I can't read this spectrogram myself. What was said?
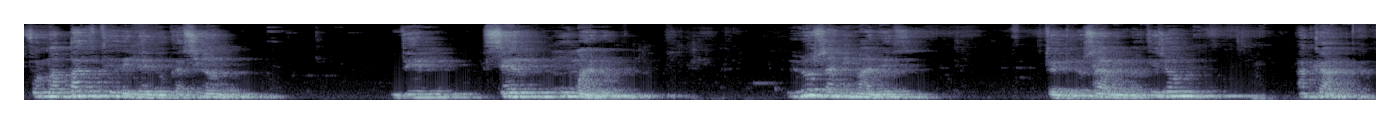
Forma parte de la educación del ser humano. Los animales, ustedes lo saben más que yo, acá,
